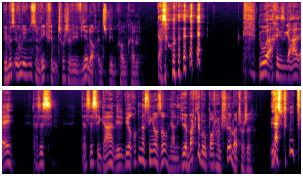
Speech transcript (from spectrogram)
wir müssen irgendwie müssen einen Weg finden, Tusche, wie wir noch ins Spiel bekommen können. Ja, so. du, ach, ist egal, ey. Das ist, das ist egal. Wir, wir rocken das Ding auch so, ja nicht. Hier, Magdeburg braucht noch einen Stürmer, Tusche. Ja, stimmt.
